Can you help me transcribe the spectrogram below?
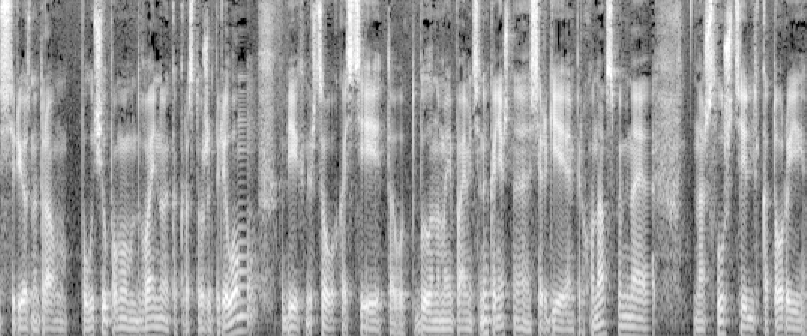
серьезную травму получил, по-моему, двойной как раз тоже перелом обеих мерцовых костей. Это вот было на моей памяти. Ну и, конечно, Сергей Перхуна вспоминает наш слушатель, который,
